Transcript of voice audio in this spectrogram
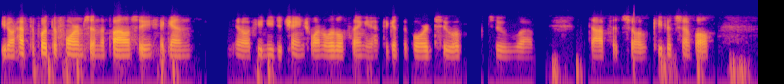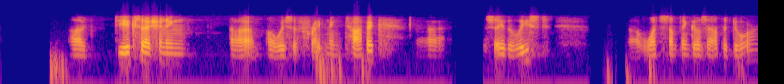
you don't have to put the forms in the policy. Again, you know, if you need to change one little thing, you have to get the board to to uh, adopt it. So keep it simple. Uh, deaccessioning, uh, always a frightening topic, uh, to say the least. Uh, once something goes out the door,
